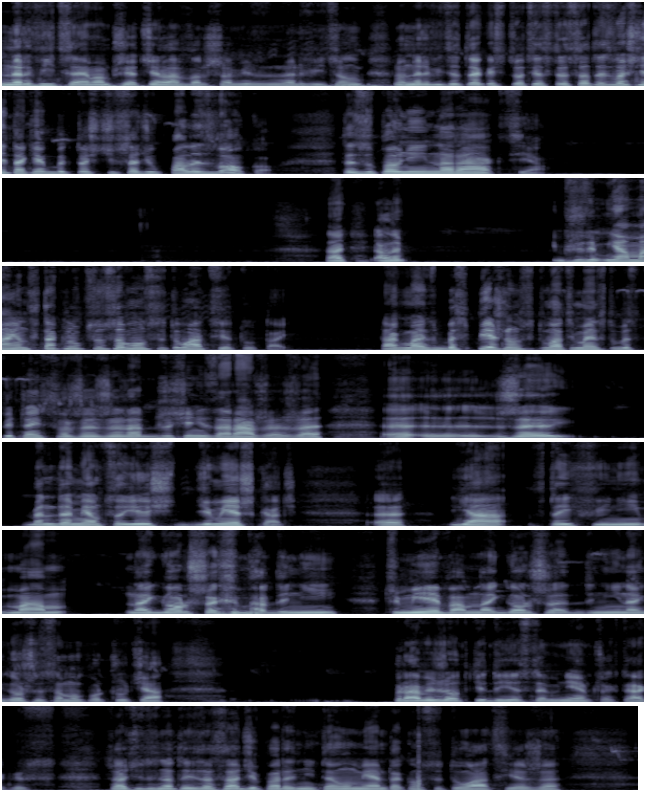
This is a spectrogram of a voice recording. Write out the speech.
nerwicę, ja mam przyjaciela w Warszawie z nerwicą, no nerwice to jakaś sytuacja stresowa, to jest właśnie tak, jakby ktoś ci wsadził palec w oko. To jest zupełnie inna reakcja. Tak? Ale i przy tym ja mając tak luksusową sytuację tutaj, tak, mając bezpieczną sytuację, mając to bezpieczeństwo, że, że, że się nie zarażę, że, e, e, że będę miał co jeść, gdzie mieszkać. E, ja w tej chwili mam najgorsze chyba dni, czy miewam najgorsze dni, najgorsze samopoczucia prawie, że od kiedy jestem w Niemczech, tak? Słuchajcie, to jest na tej zasadzie, parę dni temu miałem taką sytuację, że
